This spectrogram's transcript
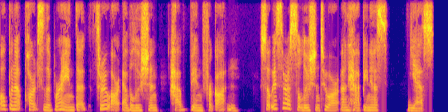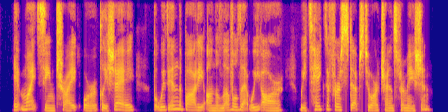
open up parts of the brain that through our evolution have been forgotten. So is there a solution to our unhappiness? Yes. It might seem trite or cliche, but within the body on the level that we are, we take the first steps to our transformation.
